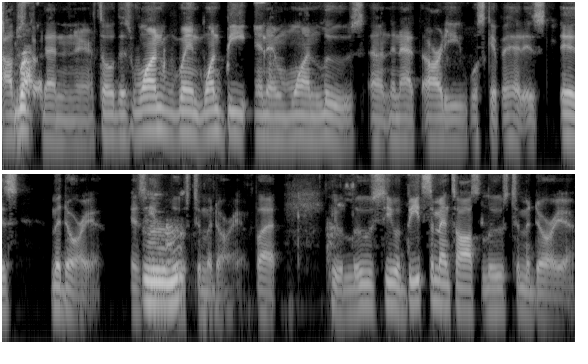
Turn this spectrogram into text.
I'll just Right. throw that in there. So there's one win, one beat, and then one lose, and then that already will skip ahead. Is is Midoriya? Is he Mhm. would lose to Midoriya? But he would lose. He would beat Cementos, lose to Midoriya.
